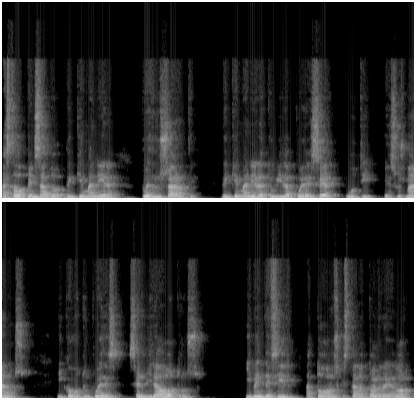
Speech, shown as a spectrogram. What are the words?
ha estado pensando de qué manera puede usarte, de qué manera tu vida puede ser útil en sus manos y cómo tú puedes servir a otros y bendecir a todos los que están a tu alrededor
